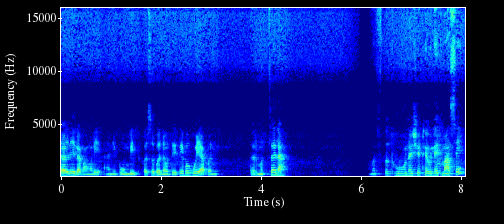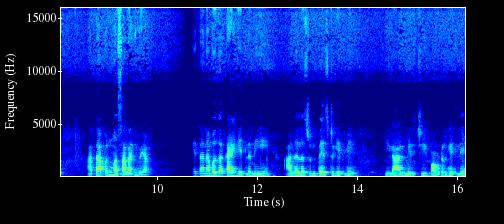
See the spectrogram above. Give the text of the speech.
तळलेला बांगडे आणि बोंबील कसं बनवते ते बघूया आपण. तर मग चला. मस्त धुवून असे ठेवलेत मासे. आता आपण मसाला घेऊया. घेताना बघा काय घेतलं मी. आलं लसूण पेस्ट घेतली ही लाल मिरची पावडर घेतली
